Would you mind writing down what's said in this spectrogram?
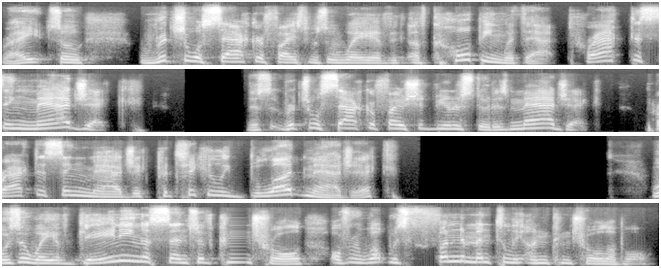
right? So ritual sacrifice was a way of, of coping with that practicing magic this ritual sacrifice should be understood as magic. Practicing magic, particularly blood magic, was a way of gaining a sense of control over what was fundamentally uncontrollable,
